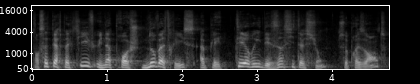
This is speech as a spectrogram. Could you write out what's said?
Dans cette perspective, une approche novatrice appelée théorie des incitations se présente,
